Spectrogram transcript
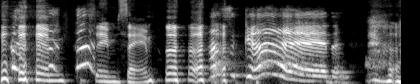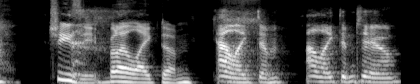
same same. That's good. cheesy, but I liked him. I liked him. I liked him too.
